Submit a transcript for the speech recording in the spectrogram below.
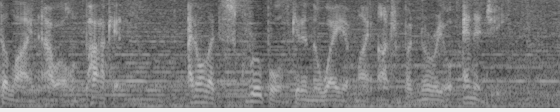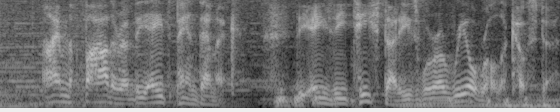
to line our own pockets. I don't let scruples get in the way of my entrepreneurial energy. I'm the father of the AIDS pandemic. The AZT studies were a real roller coaster.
